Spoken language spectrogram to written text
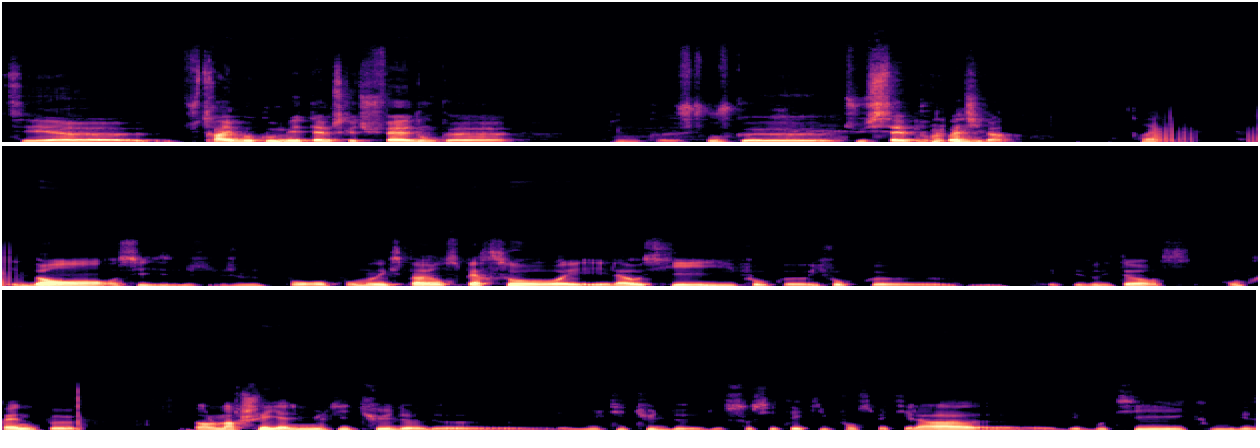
c'est, euh, tu travailles beaucoup, mais tu aimes ce que tu fais. Donc, euh, euh, je trouve que tu sais pourquoi tu y vas. Dans si pour pour mon expérience perso et et là aussi, il faut que il faut que tes auditeurs s comprennent que dans le marché, il y a une multitude de sociétés qui font ce métier-là, heu, des boutiques ou des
